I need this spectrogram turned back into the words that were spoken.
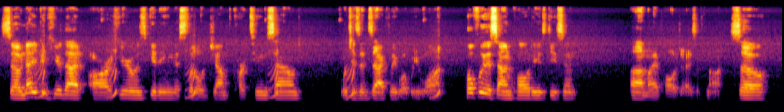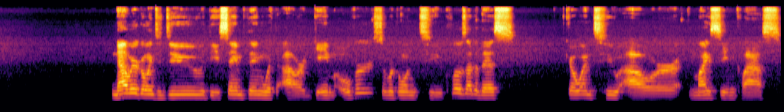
So now you can hear that our hero is getting this little jump cartoon sound, which is exactly what we want. Hopefully the sound quality is decent. Um, I apologize if not. So now we're going to do the same thing with our game over. So we're going to close out of this, go into our my scene class,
